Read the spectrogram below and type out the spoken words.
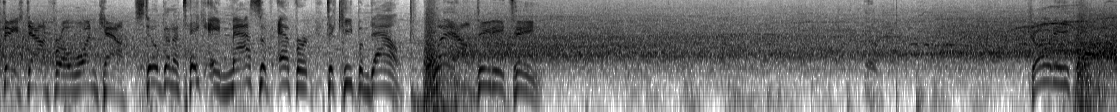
Cover! And he only stays down for a one count. Still gonna take a massive effort to keep him down. Lay out DDT. Cody.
